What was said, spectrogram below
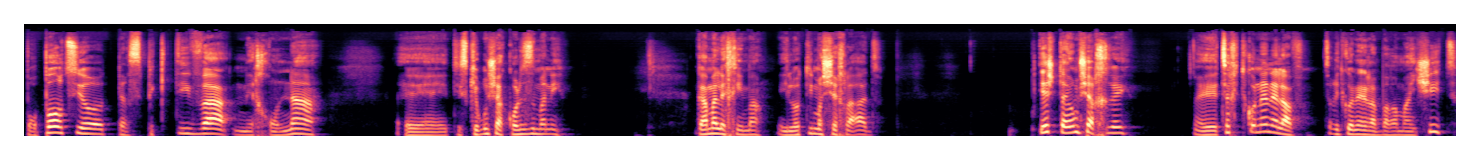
פרופורציות, פרספקטיבה נכונה, תזכרו שהכל זמני. גם הלחימה, היא לא תימשך לעד. יש את היום שאחרי. אה, צריך להתכונן אליו. צריך להתכונן אליו ברמה האישית,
